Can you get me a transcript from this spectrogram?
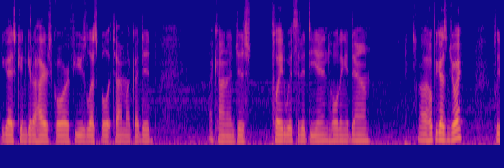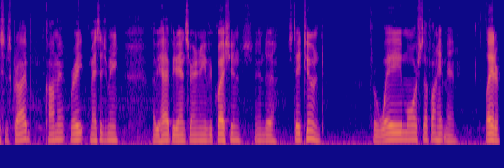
You guys can get a higher score if you use less bullet time like I did. I kind of just played with it at the end, holding it down. I uh, hope you guys enjoy. Please subscribe, comment, rate, message me. I'd be happy to answer any of your questions. And uh, stay tuned for way more stuff on Hitman. Later.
